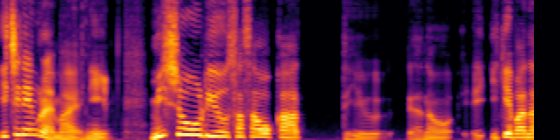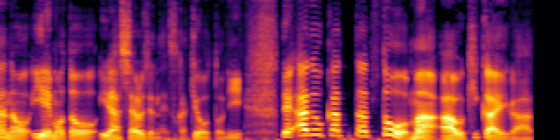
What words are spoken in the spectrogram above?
1年ぐらい前に、未生流笹岡っていうあの生け花の家元いらっしゃるじゃないですか京都に。であの方とまあ会う機会があっ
